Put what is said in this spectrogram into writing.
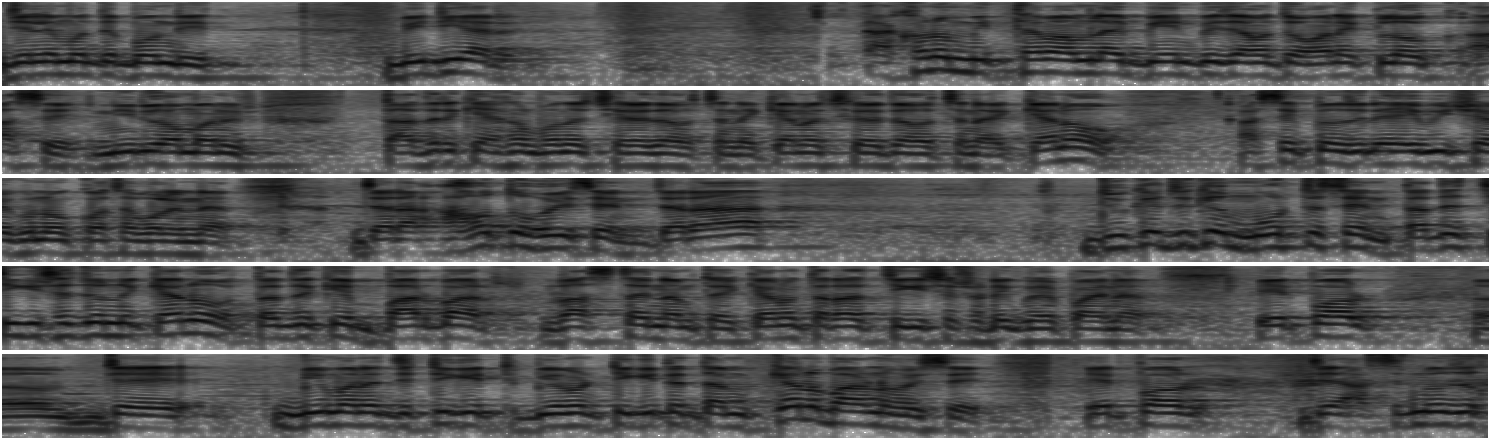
জেলের মধ্যে বন্দী। বিডিআর এখনও মিথ্যা মামলায় বিএনপি জামাতে অনেক লোক আছে, নিরীহ মানুষ। তাদেরকে এখন পর্যন্ত ছেড়ে দেওয়া হচ্ছে না। কেন ছেড়ে দেওয়া হচ্ছে না? কেন আসিফ নজরুল এই বিষয়ে কোনো কথা বলে না? যারা আহত হয়েছেন, যারা ঝুঁকে ঝুঁকে মরতেছেন, তাদের চিকিৎসার জন্য কেন তাদেরকে বারবার রাস্তায় নামতে হয়? কেন তারা চিকিৎসা সঠিকভাবে পায় না? এরপর যে বিমানের যে টিকিট, বিমানের টিকিটের দাম কেন বাড়ানো হয়েছে? এরপর যে আসিফ নজরুল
